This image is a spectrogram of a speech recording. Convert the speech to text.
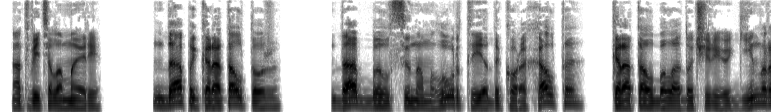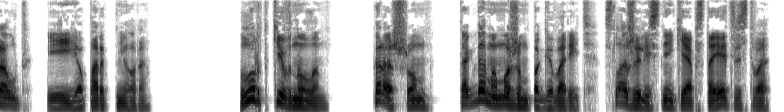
— ответила Мэри. Даб и Каратал тоже. Даб был сыном Лурд и Эдекора Халта, Каратал была дочерью Гинралд и ее партнера. Лурд кивнула. «Хорошо, тогда мы можем поговорить. Сложились некие обстоятельства,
